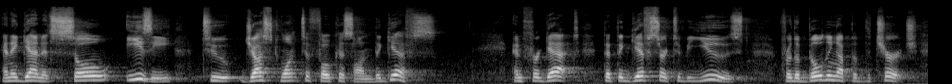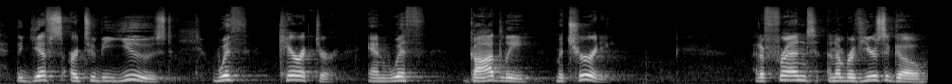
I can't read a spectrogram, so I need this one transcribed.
And again, it's so easy to just want to focus on the gifts and forget that the gifts are to be used for the building up of the church. The gifts are to be used with character and with godly maturity. I had a friend a number of years ago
